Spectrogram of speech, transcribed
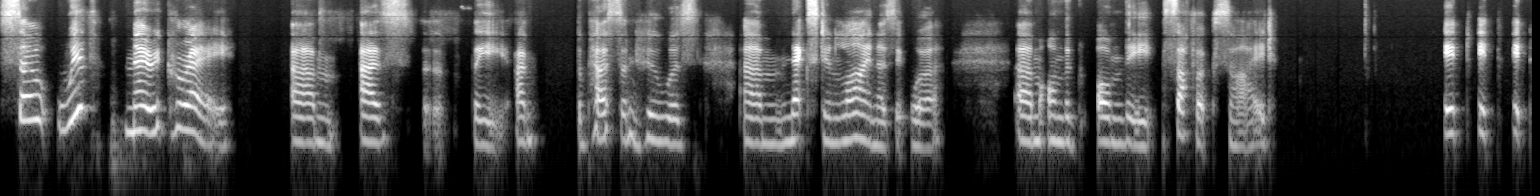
So with Mary Grey, um, as uh, the um, the person who was um, next in line, as it were, um, on the on the Suffolk side, it it it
